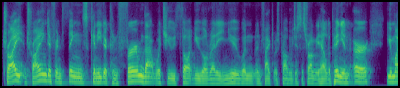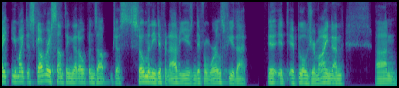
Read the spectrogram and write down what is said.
try trying different things can either confirm that which you thought you already knew when in fact it was probably just a strongly held opinion or you might you might discover something that opens up just so many different avenues and different worlds for you that it it, it blows your mind and um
